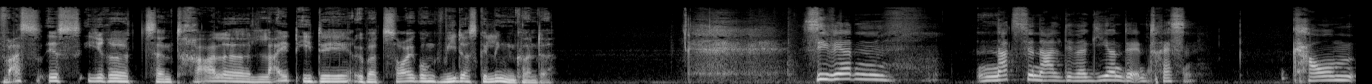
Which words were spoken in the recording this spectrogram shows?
Was ist Ihre zentrale Leitidee, Überzeugung, wie das gelingen könnte? Sie werden national divergierende Interessen kaum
